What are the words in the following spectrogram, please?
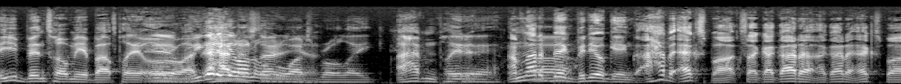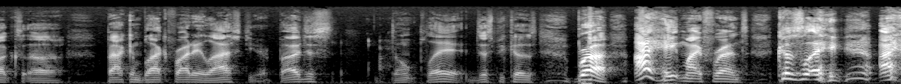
you've been told me about playing yeah, Overwatch. you gotta I get on Overwatch, yet. bro. Like, I haven't played Yeah. it. I'm not a big Uh, video game. guy. I have an Xbox. Like I got a I got an Xbox uh, back in Black Friday last year, but I just don't play it just because, bruh. I hate my friends because like I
